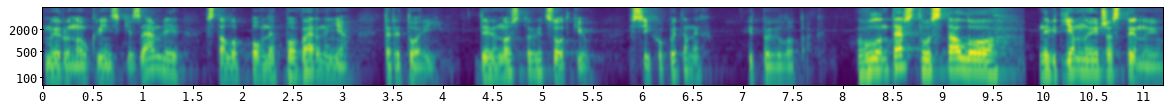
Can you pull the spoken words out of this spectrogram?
миру на українські землі стало повне повернення територій. 90% всіх опитаних відповіло так. Волонтерство стало невід'ємною частиною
